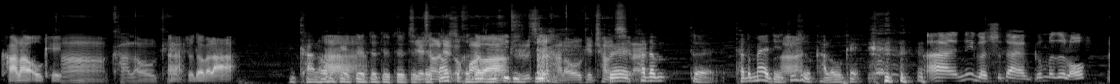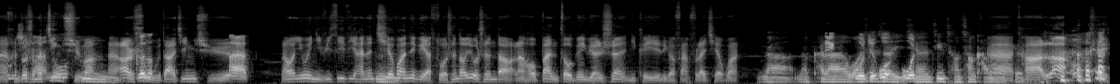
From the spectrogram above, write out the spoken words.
卡拉 OK 啊，卡拉 OK，啊，知道不啦？卡拉 OK，啊对对对对对对，接上当时很多，VCD 机直接，卡拉 OK 唱起来，对它的对它的卖点就是卡拉 OK。哎，那个时代根本是老哎，很多什么金曲嘛，二十五大金曲，哎。然后因为你 VCD 还能切换那个呀，左声道、右声道，然后伴奏跟原声，你可以这个反复来切换。那那看来我我我前经常唱卡拉哎，卡拉 OK，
